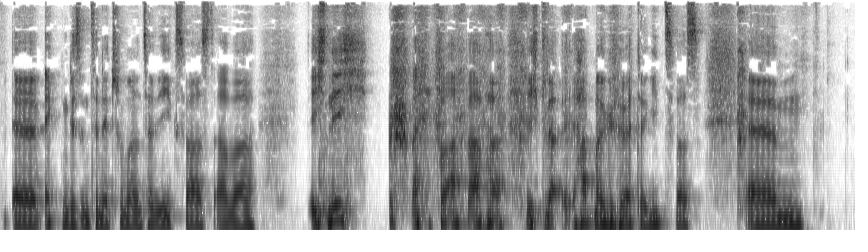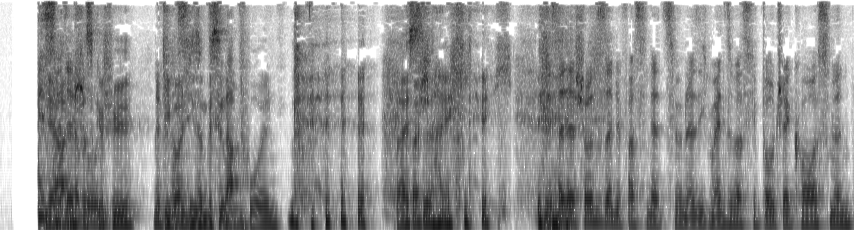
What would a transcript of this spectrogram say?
äh, Ecken des Internets schon mal unterwegs warst, aber ich nicht. aber ich habe mal gehört, da gibt's was. Ähm, es ja, ich habe das Gefühl, die wollen die so ein bisschen abholen. weißt Wahrscheinlich. Du? Das hat ja schon seine Faszination. Also ich meine, sowas wie Bojack Horseman,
